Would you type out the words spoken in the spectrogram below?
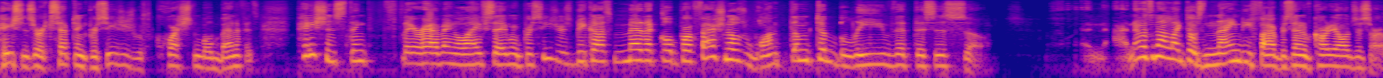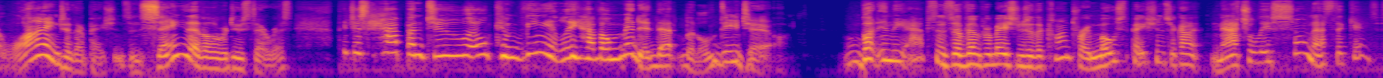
patients are accepting procedures with questionable benefits. Patients think they're having life-saving procedures because medical professionals want them to believe that this is so. Now, it's not like those 95% of cardiologists are lying to their patients and saying that it'll reduce their risk. They just happen to conveniently have omitted that little detail. But in the absence of information to the contrary, most patients are going to naturally assume that's the case.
